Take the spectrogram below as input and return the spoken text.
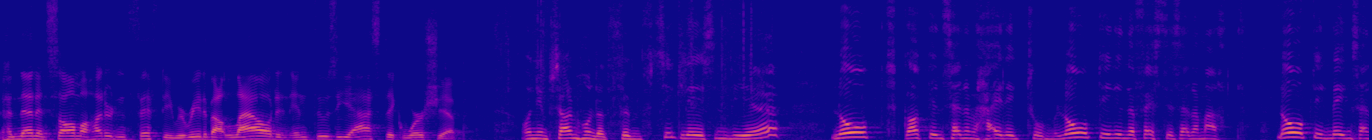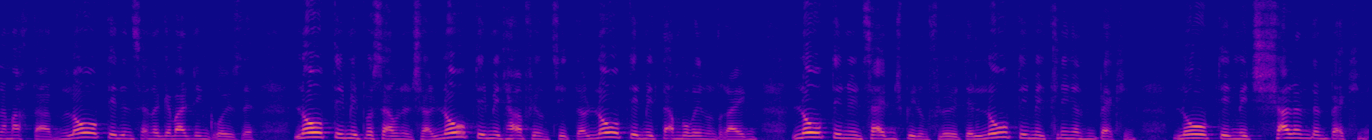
And then in Psalm 150, we read about loud and enthusiastic worship. Und im Psalm 150 lesen wir, lobt Gott in seinem Heiligtum, lobt ihn in der Feste seiner Macht, lobt ihn wegen seiner Machttaten, lobt ihn in seiner gewaltigen Größe, lobt ihn mit Posaunenschall, lobt ihn mit Harfe und Zither, lobt ihn mit Tambourin und Reigen, lobt ihn in Saitenspiel und Flöte, lobt ihn mit klingenden Becken, lobt ihn mit schallenden Becken,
